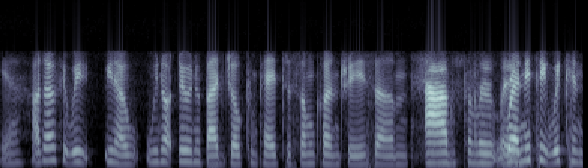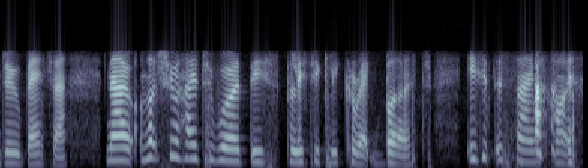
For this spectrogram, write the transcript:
yeah. I don't think we, you know, we're not doing a bad job compared to some countries. Um, Absolutely. For anything we can do better. Now, I'm not sure how to word this politically correct, but is it the same kind?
